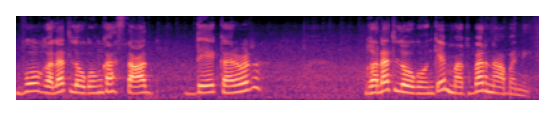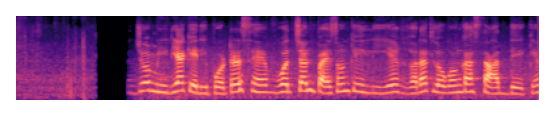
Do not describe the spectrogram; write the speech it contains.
वो गलत लोगों का साथ देकर गलत लोगों के मकबर ना बने। जो मीडिया के रिपोर्टर्स हैं वो चंद पैसों के लिए गलत लोगों का साथ दे के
